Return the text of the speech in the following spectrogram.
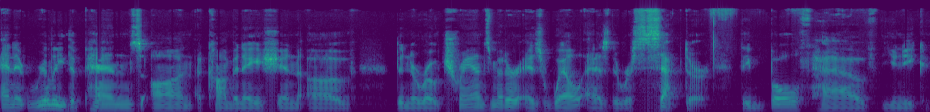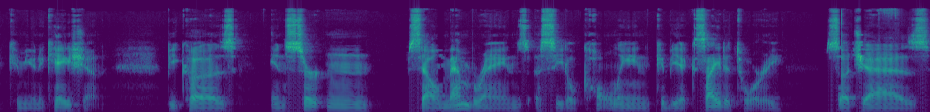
And it really depends on a combination of the neurotransmitter as well as the receptor. They both have unique communication because in certain cell membranes, acetylcholine can be excitatory, such as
